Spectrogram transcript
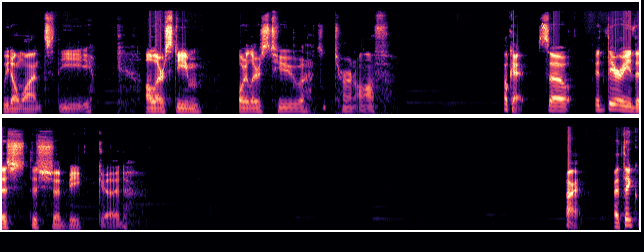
we don't want the all our steam boilers to turn off. Okay, so in theory this this should be good. All right. I think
